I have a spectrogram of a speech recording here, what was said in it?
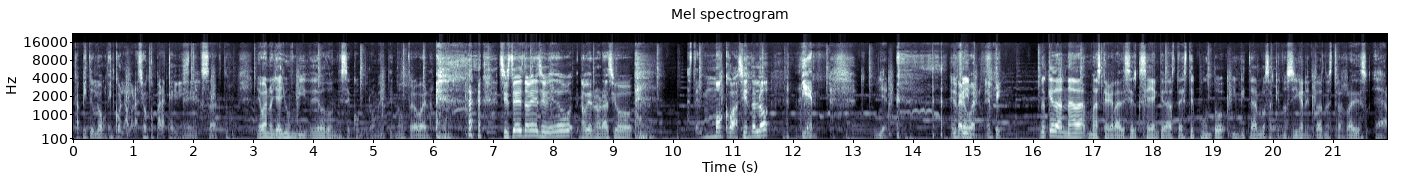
Capítulo en colaboración con Paracaidista. Exacto. Ya bueno, ya hay un video donde se compromete, ¿no? Pero bueno. Si ustedes no vieron ese video, no vieron Horacio hasta el moco haciéndolo, bien. Bien. En Pero fin, bueno, en fin. No queda nada más que agradecer que se hayan quedado hasta este punto, invitarlos a que nos sigan en todas nuestras redes, eh,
